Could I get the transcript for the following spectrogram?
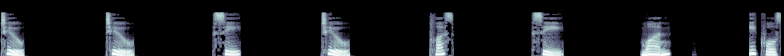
2 2 c 2 plus c 1 equals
